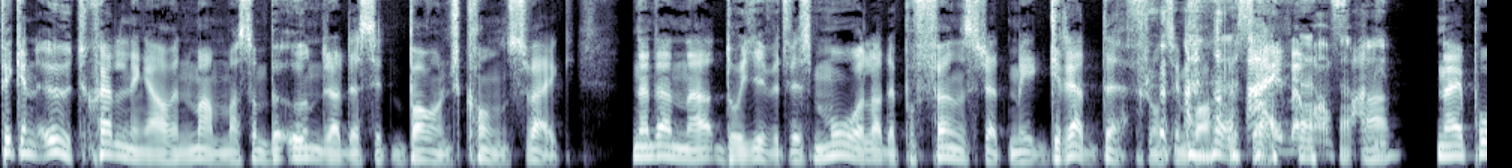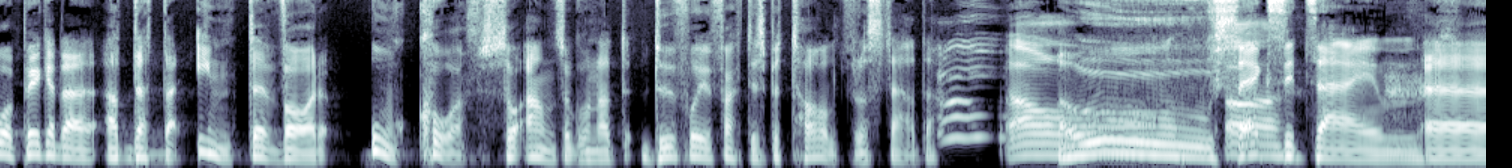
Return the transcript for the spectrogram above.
fick en utskällning av en mamma som beundrade sitt barns konstverk. När denna då givetvis målade på fönstret med grädde från sin bakelse. Nej, men vad fan. När jag påpekade att detta inte var OK så ansåg hon att du får ju faktiskt betalt för att städa. Ja. Oh, sexy time. Eh,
